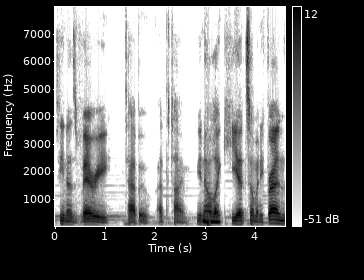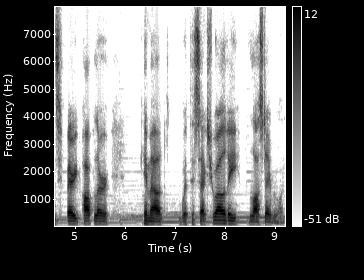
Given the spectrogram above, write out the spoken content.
seen as very taboo at the time. You know, mm-hmm. like he had so many friends, very popular, came out with his sexuality, lost everyone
